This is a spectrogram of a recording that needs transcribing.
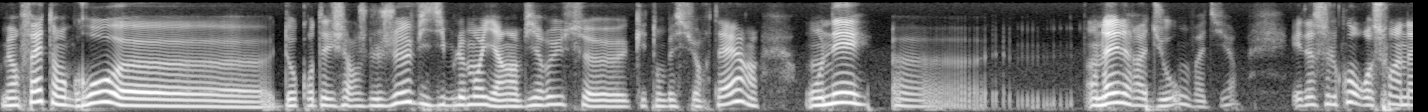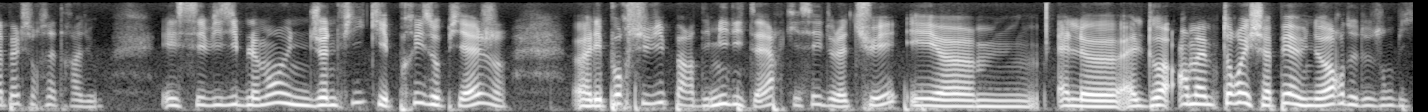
Mais en fait, en gros, donc on télécharge le jeu. Visiblement, il y a un virus qui est tombé sur Terre. On est, on a une radio, on va dire, et d'un seul coup, on reçoit un appel sur cette radio. Et c'est visiblement une jeune fille qui est prise au piège. Elle est poursuivie par des militaires qui essayent de la tuer, et euh, elle, euh, elle doit en même temps échapper à une horde de zombies.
